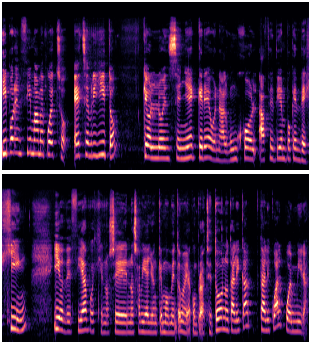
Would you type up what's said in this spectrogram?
y por encima me he puesto este brillito que os lo enseñé creo en algún haul hace tiempo que es de Hin y os decía pues que no sé, no sabía yo en qué momento me había comprado este tono tal y, tal y cual, pues mira,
